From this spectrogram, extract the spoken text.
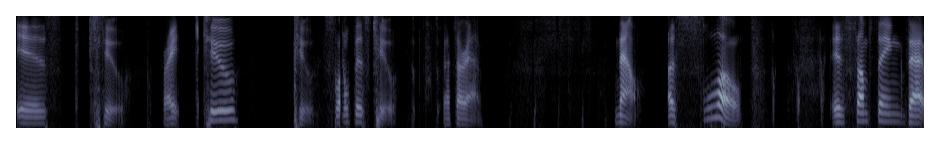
is 2, right? 2, 2. Slope is 2. That's our m. Now, a slope is something that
